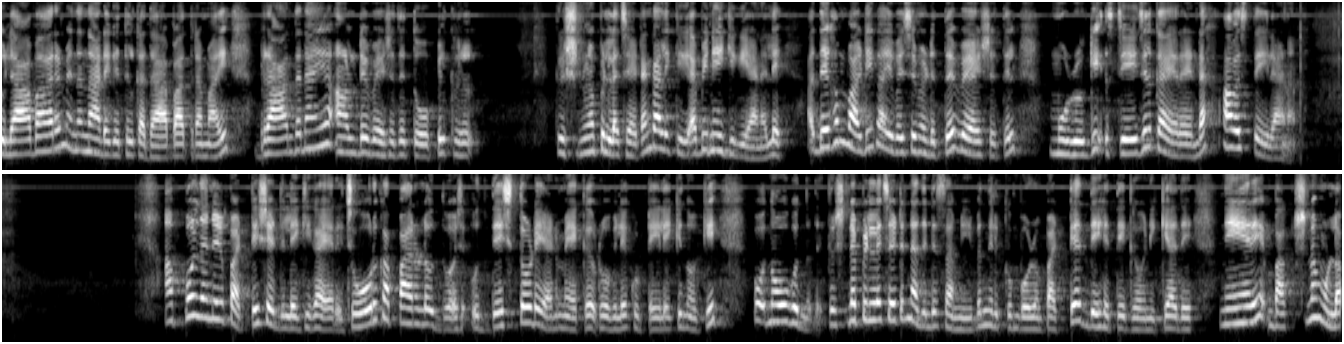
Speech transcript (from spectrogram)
തുലാഭാരം എന്ന നാടകത്തിൽ കഥാപാത്രമായി ഭ്രാന്തനായ ആളുടെ വേഷത്തെ തോപ്പിൽ കൃഷ്ണ പിള്ളച്ചേട്ടൻ കളിക്കുക അഭിനയിക്കുകയാണ് അല്ലേ അദ്ദേഹം വടി കൈവശമെടുത്ത് വേഷത്തിൽ മുഴുകി സ്റ്റേജിൽ കയറേണ്ട അവസ്ഥയിലാണ്. അപ്പോൾ തന്നെ ഒരു പട്ടി ഷെഡിലേക്ക് കയറി. ചോറ് കപ്പാനുള്ള ഉദ്ദേശ ഉദ്ദേശത്തോടെയാണ് മേക്കപ്പ് റൂമിലെ കുട്ടിയിലേക്ക് നോക്കി നോക്കുന്നത്. കൃഷ്ണപിള്ളച്ചേട്ടൻ അതിന്റെ സമീപം നിൽക്കുമ്പോഴും പട്ടി അദ്ദേഹത്തെ ഗൗനിക്കാതെ നേരെ ഭക്ഷണമുള്ള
